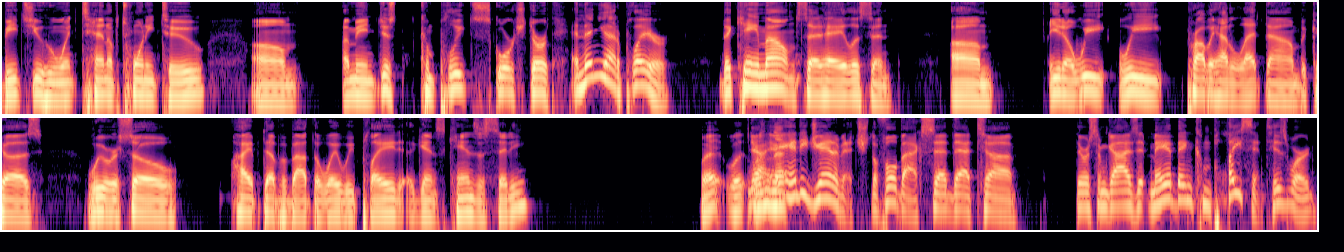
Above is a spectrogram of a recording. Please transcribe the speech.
beats you who went 10 of 22 um i mean just complete scorched earth. And then you had a player that came out and said hey listen um you know, we we probably had a letdown because we were so hyped up about the way we played against Kansas City. Right? Yeah. Andy Janovich, the fullback, said that uh, there were some guys that may have been complacent. His word.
